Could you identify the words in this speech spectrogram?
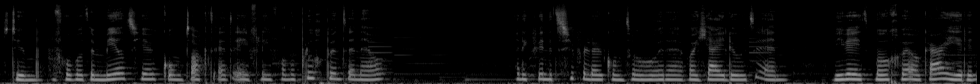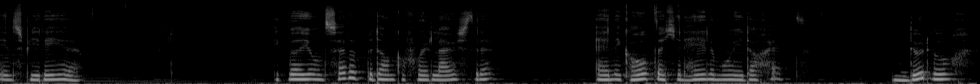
stuur me bijvoorbeeld een mailtje contact@evelienvandeploeg.nl. En ik vind het super leuk om te horen wat jij doet en wie weet mogen we elkaar hierin inspireren. Ik wil je ontzettend bedanken voor het luisteren en ik hoop dat je een hele mooie dag hebt. Doei doeg!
